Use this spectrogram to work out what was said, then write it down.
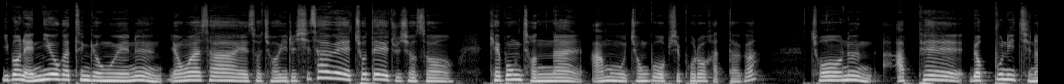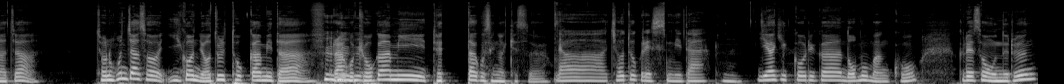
이번 앤니오 같은 경우에는 영화사에서 저희를 시사회에 초대해 주셔서 개봉 전날 아무 정보 없이 보러 갔다가 저는 앞에 몇 분이 지나자 저는 혼자서 이건 여둘톡감이다 라고 교감이 됐다고 생각했어요. 아, 저도 그랬습니다. 음, 이야기거리가 너무 많고 그래서 오늘은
